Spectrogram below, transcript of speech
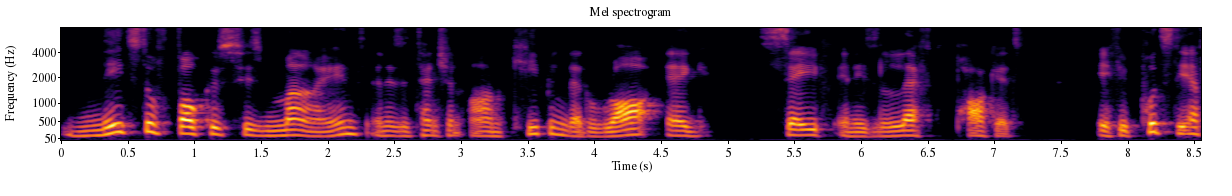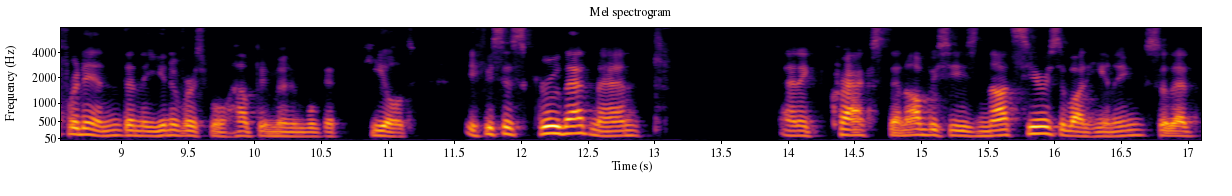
needs to focus his mind and his attention on keeping that raw egg safe in his left pocket. If he puts the effort in, then the universe will help him and will get healed. If he says, screw that, man, and it cracks, then obviously he's not serious about healing, so that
